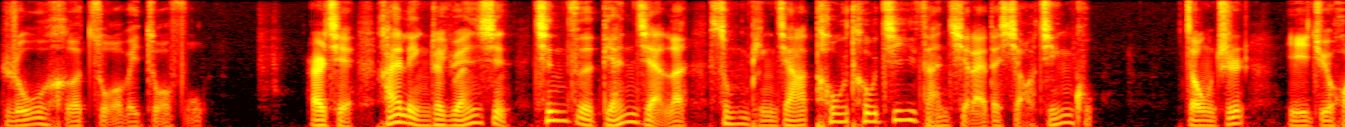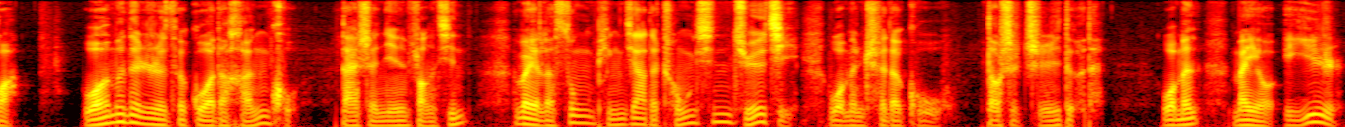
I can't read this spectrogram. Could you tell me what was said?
如何作威作福，而且还领着元信亲自点检了松平家偷偷积攒起来的小金库。总之一句话，我们的日子过得很苦，但是您放心，为了松平家的重新崛起，我们吃的苦都是值得的。我们没有一日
